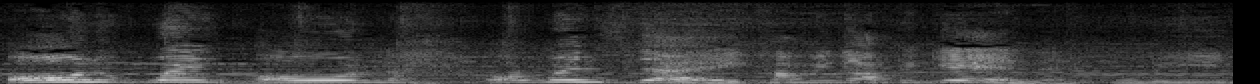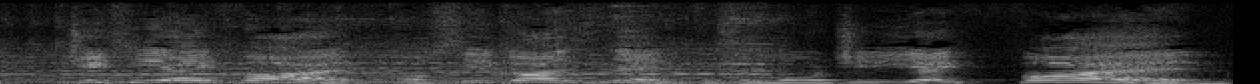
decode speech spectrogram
On when on on Wednesday, coming up again, will be GTA 5. I'll see you guys then for some more GTA 5.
